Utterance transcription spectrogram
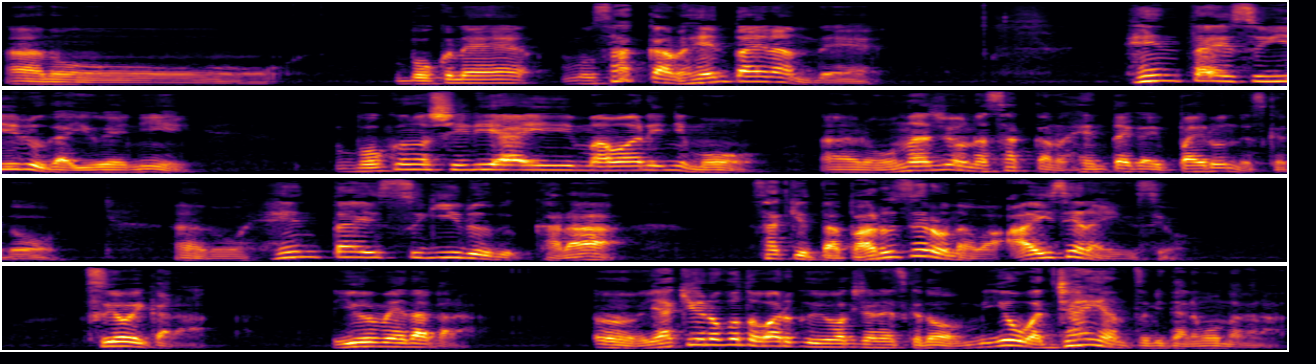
あのー僕ね、もうサッカーの変態なんで、変態すぎるがゆえに、僕の知り合い周りにも、あの、同じようなサッカーの変態がいっぱいいるんですけど、あの、変態すぎるから、さっき言ったバルセロナは愛せないんですよ。強いから。有名だから。うん、野球のことを悪く言うわけじゃないですけど、要はジャイアンツみたいなもんだか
